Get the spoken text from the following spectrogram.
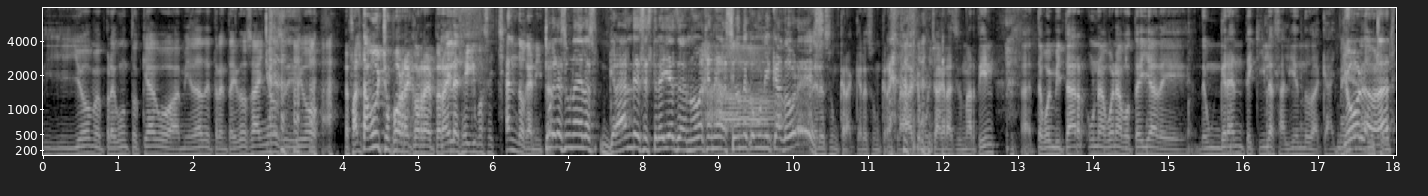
Y yo me pregunto qué hago a mi edad de 32 años y digo, me falta mucho por recorrer, pero ahí le seguimos echando ganitas. Tú eres una de las grandes estrellas de la nueva generación de ah, comunicadores. Eres un crack, eres un crack. La que muchas gracias, Martín. Ah, te voy a invitar una buena botella de, un gran tequila saliendo de acá. yo, la verdad,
